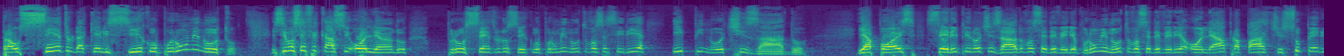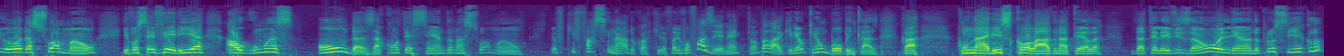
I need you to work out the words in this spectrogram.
para o centro daquele círculo por um minuto. E se você ficasse olhando para o centro do círculo por um minuto, você seria hipnotizado. E após ser hipnotizado, você deveria, por um minuto, você deveria olhar para a parte superior da sua mão e você veria algumas ondas acontecendo na sua mão. Eu fiquei fascinado com aquilo. Eu falei, vou fazer, né? Então tá lá, que nem eu, que nem um bobo em casa, com, a, com o nariz colado na tela da televisão, olhando para o círculo.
